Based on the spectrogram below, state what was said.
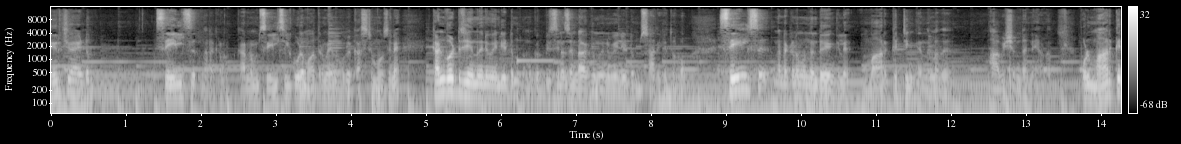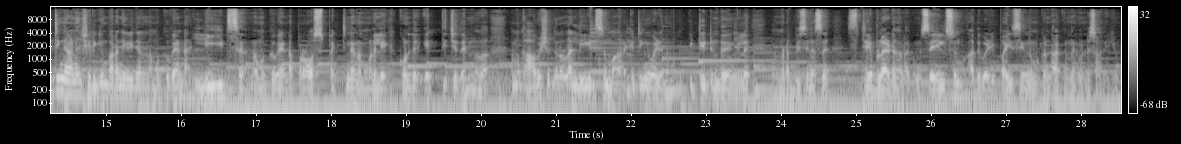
തീർച്ചയായിട്ടും സെയിൽസ് നടക്കണം. കാരണം സെയിൽസിൽ കൂടെ മാത്രമേ നമുക്ക് കസ്റ്റമേഴ്സിനെ കൺവേർട്ട് ചെയ്യുന്നതിന് വേണ്ടിയിട്ടും നമുക്ക് ബിസിനസ് ഉണ്ടാക്കുന്നതിന് വേണ്ടിയിട്ടും സാധിക്കത്തുള്ളൂ. സെയിൽസ് നടക്കണമെന്നുണ്ടെങ്കിൽ മാർക്കറ്റിംഗ് എന്നുള്ളത് ആവശ്യം തന്നെയാണ്. അപ്പോൾ മാർക്കറ്റിംഗ് ആണ് ശരിക്കും പറഞ്ഞു കഴിഞ്ഞാൽ നമുക്ക് വേണ്ട ലീഡ്സ് നമുക്ക് വേണ്ട പ്രോസ്പെക്റ്റിനെ നമ്മളിലേക്ക് കൊണ്ട് എത്തിച്ചു തരുന്നത്. നമുക്ക് ആവശ്യത്തിനുള്ള ലീഡ്സ് മാർക്കറ്റിംഗ് വഴി നമുക്ക് കിട്ടിയിട്ടുണ്ട് എങ്കിൽ നമ്മുടെ ബിസിനസ് സ്റ്റേബിളായിട്ട് നടക്കും. സെയിൽസും അതുവഴി പൈസയും നമുക്ക് ഉണ്ടാക്കുന്നതിന് വേണ്ടി സാധിക്കും.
